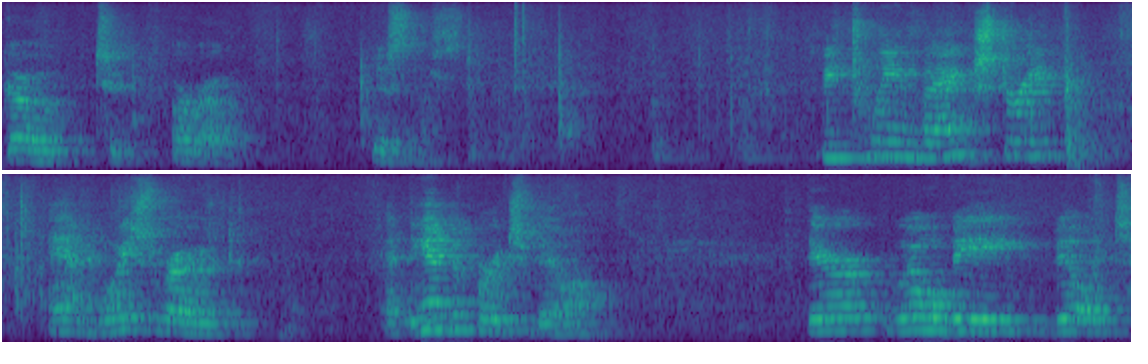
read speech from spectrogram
go to borough business. Between Bank Street and Boyce Road, at the end of Bridgeville, there will be built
